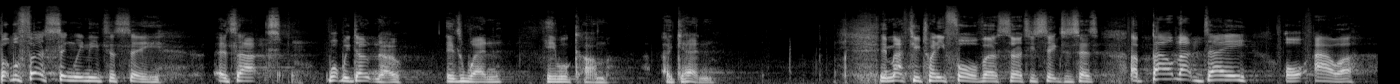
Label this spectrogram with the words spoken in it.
But the first thing we need to see is that what we don't know is when he will come again. In Matthew 24, verse 36, it says, About that day or hour,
